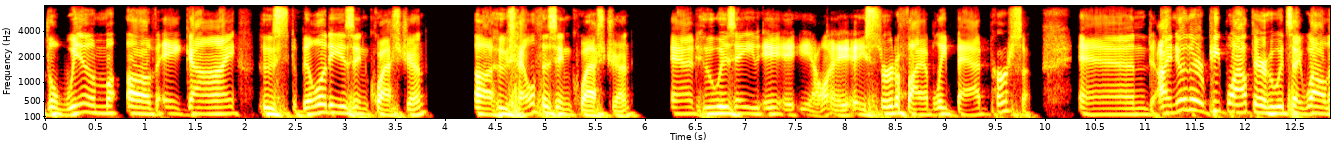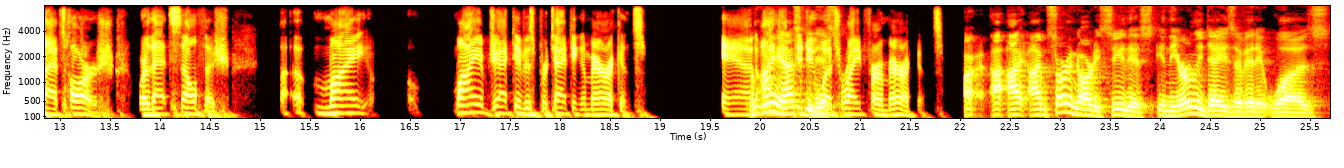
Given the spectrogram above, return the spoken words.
the whim of a guy whose stability is in question, uh, whose health is in question, and who is a, a, you know a, a, certifiably bad person. And I know there are people out there who would say, "Well, that's harsh or that's selfish." Uh, uh my my objective is protecting Americans, and I have to do what's right for Americans. I, am starting to already see this. In the early days of it, it was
